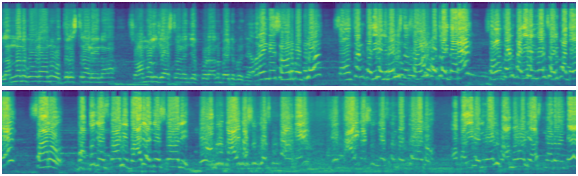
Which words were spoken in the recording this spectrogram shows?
వీళ్ళందరినీ కూడాను ఉద్ధరిస్తున్నాడు ఈయన సోమరులు చేస్తున్నాడు అని చెప్పి కూడాను బయట ప్రచారం. ఎవరండి సోమరపతులు? సంవత్సరానికి పదిహేను వేలు ఇస్తే సోమరపతులు అవుతారా? సంవత్సరానికి పదిహేను వేలు సరిపోతాయా? చాలు. భర్త చేసుకోవాలి భార్య చేసుకోవాలి. అందరం కాయ కష్టం చేసుకుంటామండి మేము కాయ కష్టం చేసుకుని పెట్టేవాళ్ళం ఆ పదిహేను వేలు అమ్మఒడి వేస్తున్నాడు అంటే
